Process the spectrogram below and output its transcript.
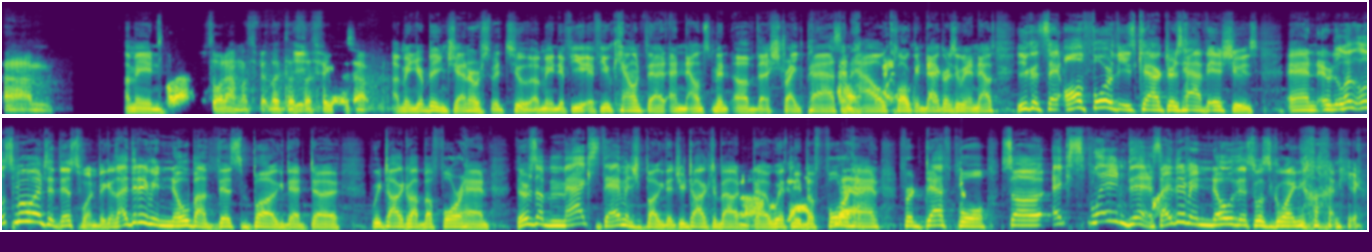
um, I mean, slow down. Slow down. Let's let's, let's, let's figure this out. I mean, you're being generous with too. I mean, if you if you count that announcement of the strike pass and how Cloak and Dagger is going to announce, you could say all four of these characters have issues. And uh, let, us move on to this one because I didn't even know about this bug that uh, we talked about beforehand. There's a max damage bug that you talked about uh, oh, with me beforehand yeah. for Deathpool. So explain this. I didn't even know this was going on here.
